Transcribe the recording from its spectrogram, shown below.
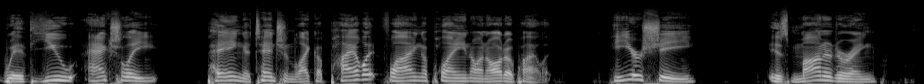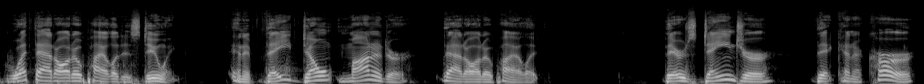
with you actually paying attention like a pilot flying a plane on autopilot. He or she is monitoring what that autopilot is doing. And if they don't monitor that autopilot, there's danger that can occur.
